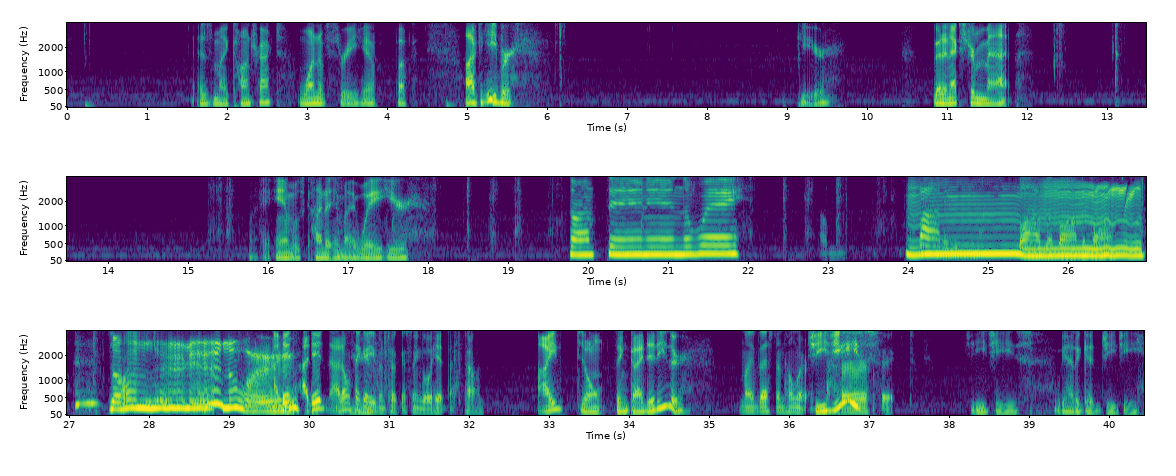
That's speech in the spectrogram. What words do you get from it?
as my contract. One of three. Yep. Fuck. I'll have to keep her. gear. We got an extra mat. My ammo's kind of in my way here. Something in the way. um, Bodies, blah, blah, blah, blah, blah. Mm, Something in the way. I didn't. I didn't. I don't think I even took a single hit that time. I don't think I did either. My vest and helmet. GGs. Perfect. GG's. We had a good GG.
